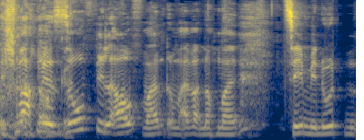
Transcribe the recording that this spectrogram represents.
ich mache mir okay. so viel Aufwand, um einfach nochmal 10 Minuten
